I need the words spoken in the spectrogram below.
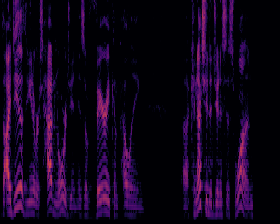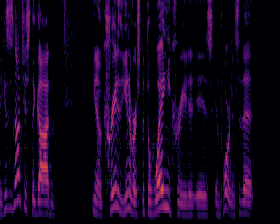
the idea that the universe had an origin is a very compelling uh, connection to Genesis 1 because it's not just that God you know, created the universe, but the way he created is important. And so that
